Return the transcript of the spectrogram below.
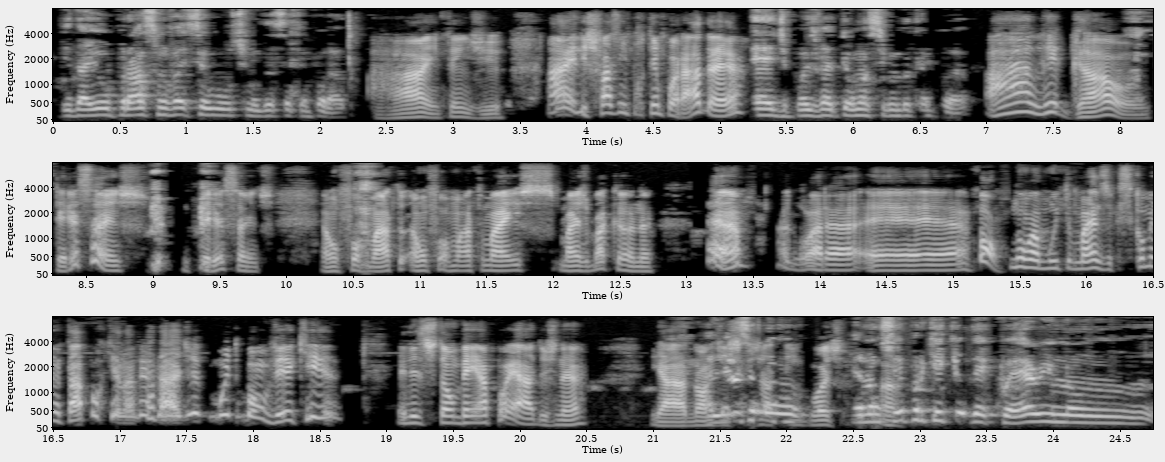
E daí o próximo vai ser o último dessa temporada. Ah, entendi. Ah, eles fazem por temporada, é? É, depois vai ter uma segunda temporada. Ah, legal. Interessante. Interessante. É um formato, é um formato mais, mais bacana. É, agora, é... bom, não há muito mais o que se comentar, porque na verdade é muito bom ver que eles estão bem apoiados, né? E a Norte Aliás, eu não, boas... eu não ah. sei por que, que o The Quarry não,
